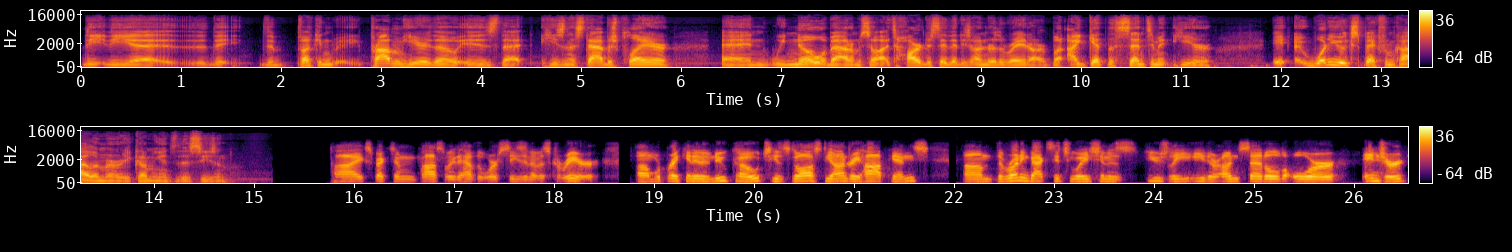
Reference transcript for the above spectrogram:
the the uh, the the fucking problem here though is that he's an established player and we know about him, so it's hard to say that he's under the radar. But I get the sentiment here. It, what do you expect from Kyler Murray coming into this season? I expect him possibly to have the worst season of his career. Um, we're breaking in a new coach. He's lost DeAndre Hopkins. Um, the running back situation is usually either unsettled or injured.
